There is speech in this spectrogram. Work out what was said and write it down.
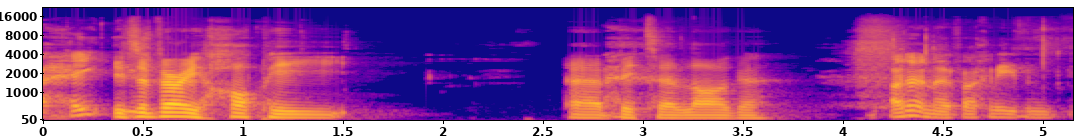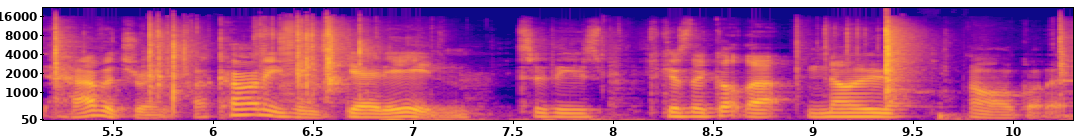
I hate it's these a very hoppy, uh, bitter lager. I don't know if I can even have a drink. I can't even get in to these because they've got that no. Oh, I got it.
